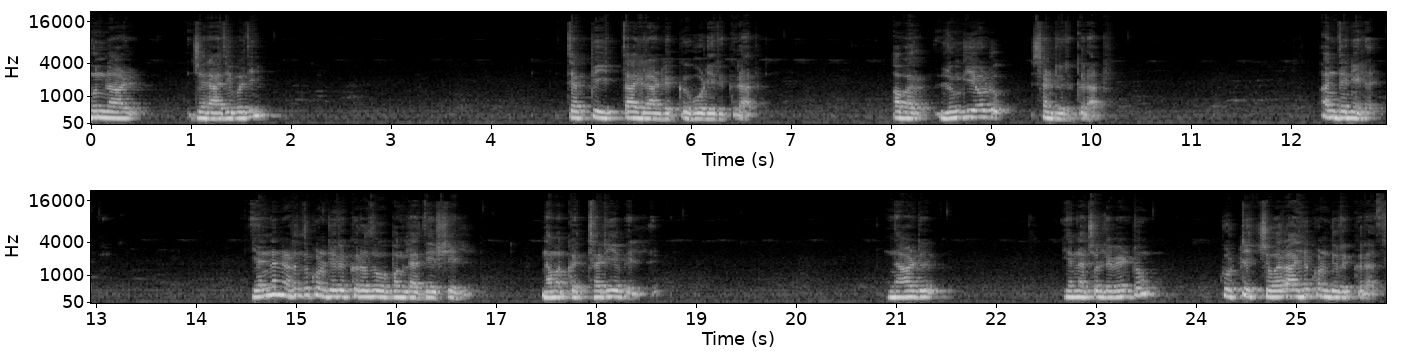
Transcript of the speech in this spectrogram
முன்னாள் ஜனாதிபதி தப்பி தாய்லாந்துக்கு ஓடியிருக்கிறார். அவர் லுங்கியோடு சென்றிருக்கிறார். அந்த நிலை என்ன நடந்து கொண்டிருக்கிறதோ பங்களாதேஷில் நமக்கு தெரியவில்லை. நாடு என்ன சொல்ல வேண்டும்? குட்டிச்சுவராகி கொண்டிருக்கிறது.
